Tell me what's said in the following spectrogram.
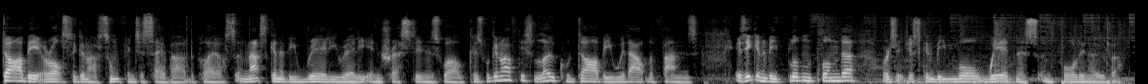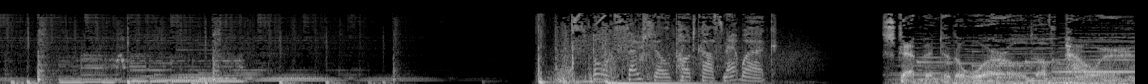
Derby are also going to have something to say about the playoffs, and that's going to be really, really interesting as well because we're going to have this local derby without the fans. Is it going to be blood and thunder, or is it just going to be more weirdness and falling over? Sports Social Podcast Network. Step into the world of power,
